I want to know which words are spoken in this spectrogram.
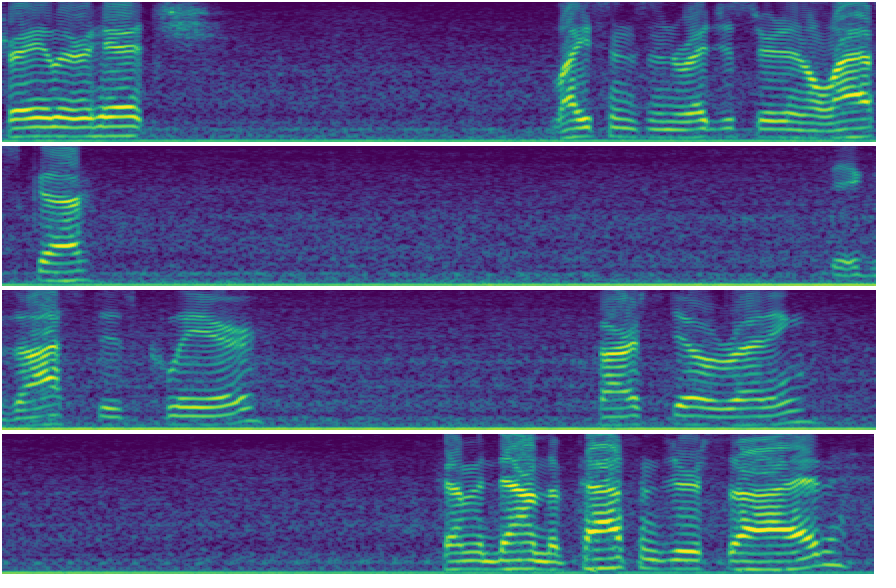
trailer hitch, licensed and registered in Alaska. The exhaust is clear. Car still running. Coming down the passenger side.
